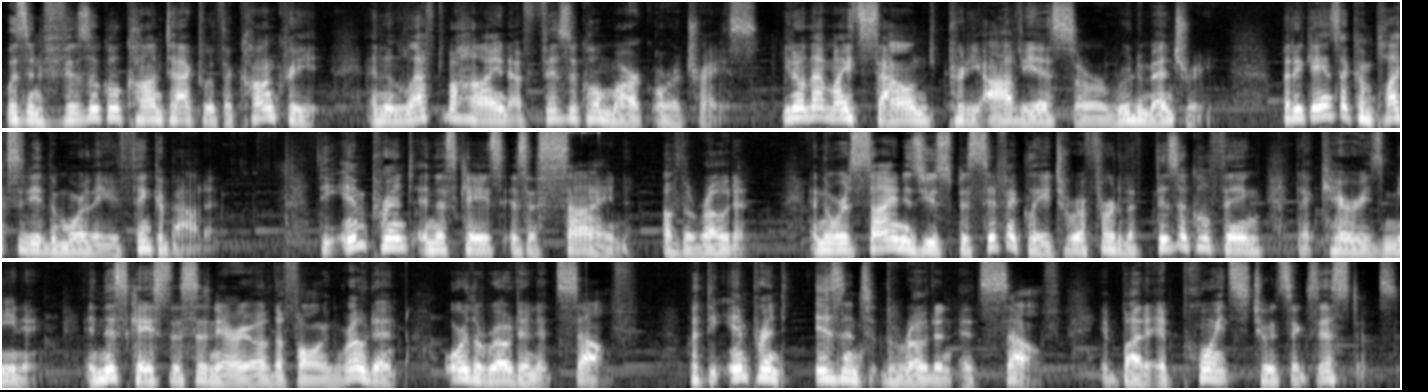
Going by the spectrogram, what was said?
was in physical contact with the concrete and then left behind a physical mark or a trace. You know, that might sound pretty obvious or rudimentary, but it gains a complexity the more that you think about it. The imprint in this case is a sign of the rodent, and the word sign is used specifically to refer to the physical thing that carries meaning. In this case, the scenario of the falling rodent or the rodent itself. But the imprint isn't the rodent itself, but it points to its existence.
